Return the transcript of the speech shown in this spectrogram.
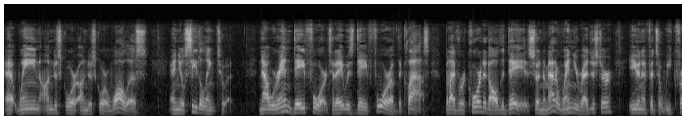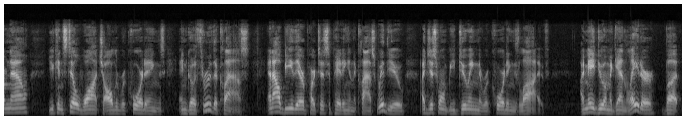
at Wayne underscore underscore Wallace, and you'll see the link to it. Now we're in day four. Today was day four of the class, but I've recorded all the days. So no matter when you register, even if it's a week from now, you can still watch all the recordings and go through the class. And I'll be there participating in the class with you. I just won't be doing the recordings live. I may do them again later, but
